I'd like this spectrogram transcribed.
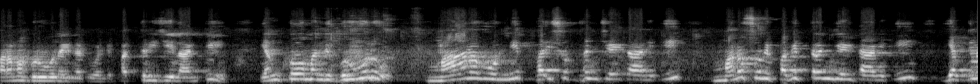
పరమ గురువులైనటువంటి పత్రిజీ లాంటి ఎంతో మంది గురువులు మానవుణ్ణి పరిశుద్ధం చేయటానికి మనసుని పవిత్రం చేయటానికి యజ్ఞ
